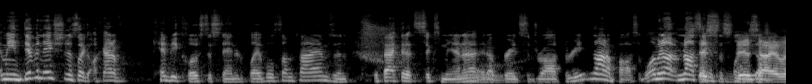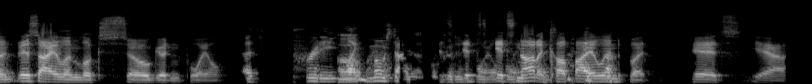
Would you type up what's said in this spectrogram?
I mean, divination is like kind of can be close to standard playable sometimes, and the fact that it's six mana, it upgrades to draw three, not impossible. I mean, I'm not saying this it's a slam this dunk. island this island looks so good in foil. Pretty Oh like most God. islands look It's in it's, foil. it's not a cup island, but it's yeah.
